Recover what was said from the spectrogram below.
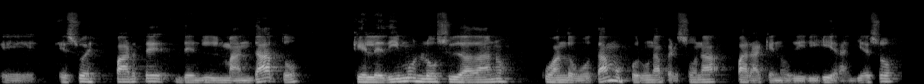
eh, eso es parte del mandato que le dimos los ciudadanos cuando votamos por una persona para que nos dirigieran. Y eso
